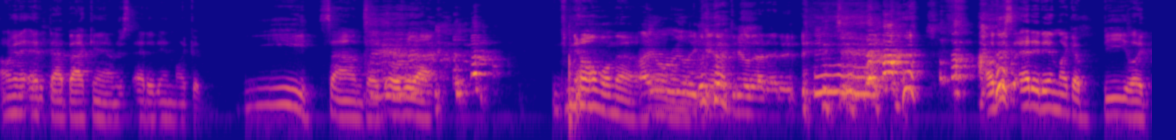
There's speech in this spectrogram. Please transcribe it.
I'm gonna edit that back in. I'm just edit in like a yee sound like over that. No one will know. I don't really know. can't deal that edit. I'll just edit in like a bee like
